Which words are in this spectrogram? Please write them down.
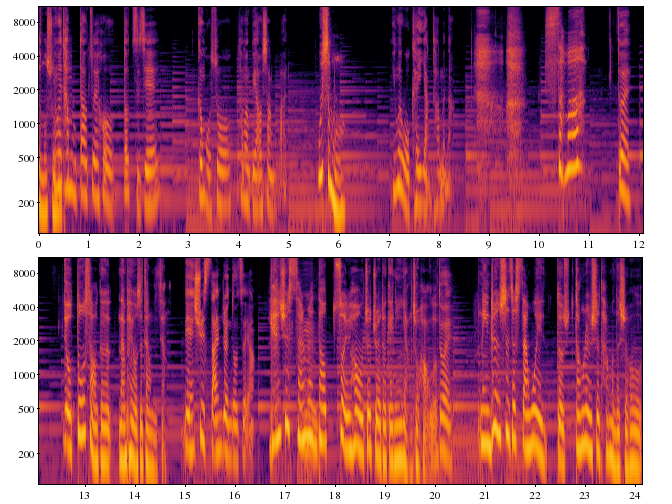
怎么说？因为他们到最后都直接跟我说，他们不要上班。为什么？因为我可以养他们呐、啊。什么？对，有多少个男朋友是这样子讲？连续三任都这样，连续三任到最后就觉得给你养就好了。对，你认识这三位的，刚认识他们的时候，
